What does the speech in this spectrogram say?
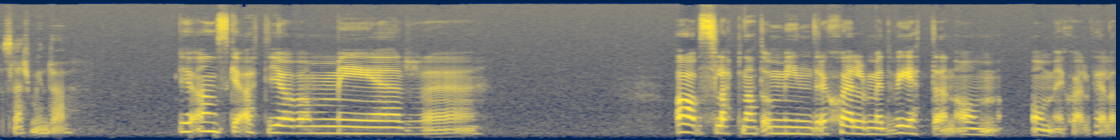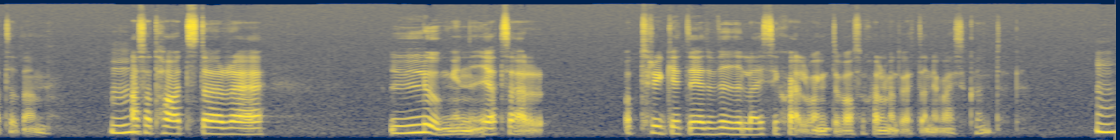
slash mindre av? Jag önskar att jag var mer eh, avslappnat och mindre självmedveten om, om mig själv hela tiden. Mm. Alltså att ha ett större lugn i att så här, och trygghet i att vila i sig själv och inte vara så självmedveten i varje sekund. Typ. Mm.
